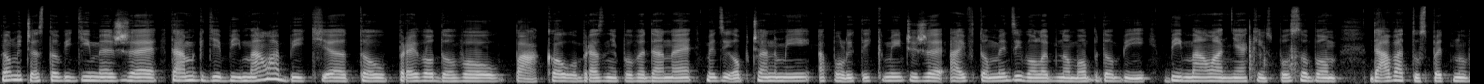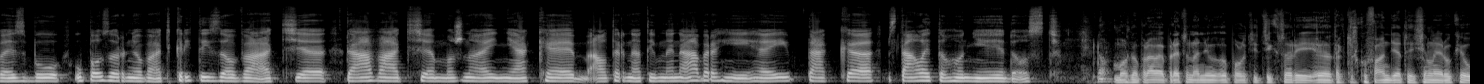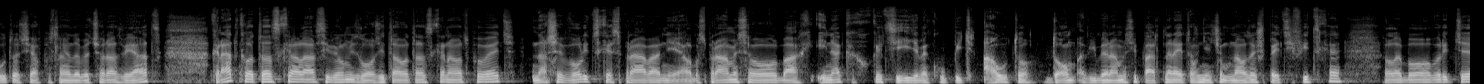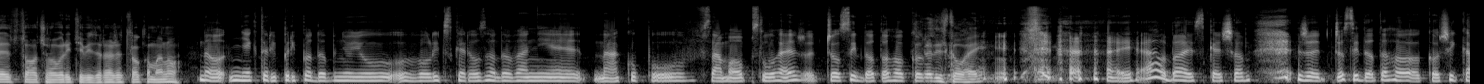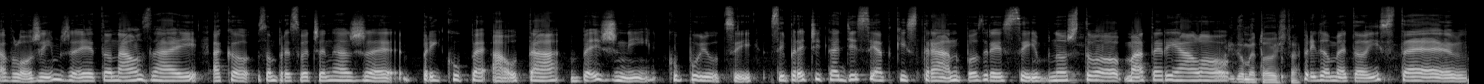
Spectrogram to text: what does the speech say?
veľmi často vidíme, že tam, kde by mala byť e, tou prevodovou pákou, obrazne povedané, medzi občanmi a politikmi, čiže aj v tom medzivolebnom období by mala nejakým spôsobom dávať tú spätnú väzbu, upozorňovať, kritizovať, e, dávať možno aj nejaké alternatívne návrhy, hej, tak e, stále toho nie je dosť. No, možno práve preto na ňu politici, ktorí e, tak trošku fandia tej silnej ruke, útočia v poslednej dobe čoraz viac. Krátka otázka, ale asi veľmi zložitá otázka na odpoveď. Naše voličské správanie, alebo správame sa vo voľbách inak, ako keď si ideme kúpiť auto, dom a vyberáme si partnera, je to v niečom naozaj špecifické? Lebo hovoríte, z toho, čo hovoríte, vyzerá, že celkom áno. No, niektorí pripodobňujú voličské rozhodovanie nákupu v samoobsluhe, že čo si do toho... Ko... hej? hej, alebo aj s cashom, že čo si do toho košika vložím, že je to naozaj, ako som presvedčená, že pri kúpe auta bežný kupujúci si prečíta desiatky strán, pozrie si množstvo materiálov. Pri dome to isté. Pri dome to isté,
